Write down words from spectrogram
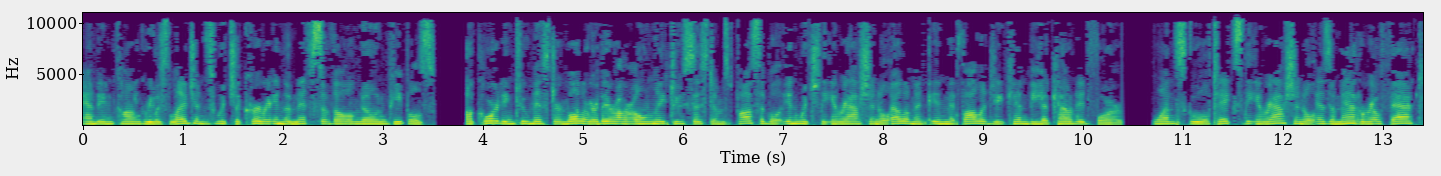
and incongruous legends which occur in the myths of all known peoples. According to Mr. Muller there are only two systems possible in which the irrational element in mythology can be accounted for. One school takes the irrational as a matter of fact,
